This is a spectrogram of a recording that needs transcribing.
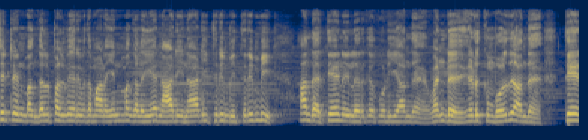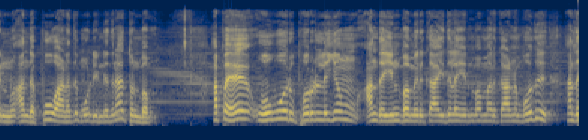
சிற்றின்பங்கள் பல்வேறு விதமான இன்பங்களையே நாடி நாடி திரும்பி திரும்பி அந்த தேனில் இருக்கக்கூடிய அந்த வண்டு எடுக்கும்பொழுது அந்த தேன் அந்த பூவானது மூடின்றதுன்னா துன்பம். அப்போ ஒவ்வொரு பொருள்லையும் அந்த இன்பம் இருக்கா இதில் இன்பம் இருக்கான்னும் போது அந்த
